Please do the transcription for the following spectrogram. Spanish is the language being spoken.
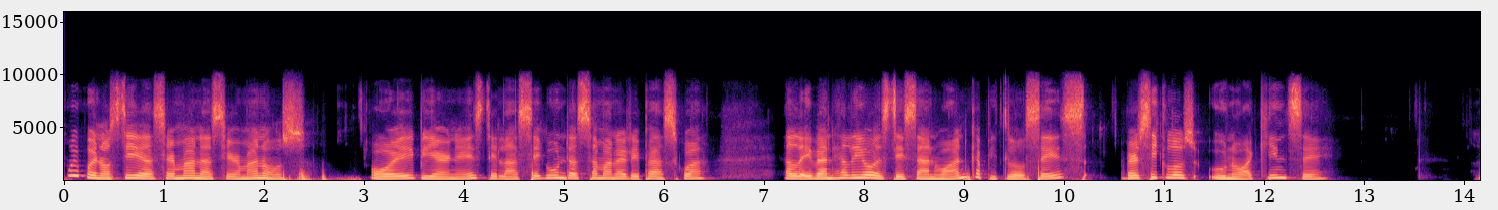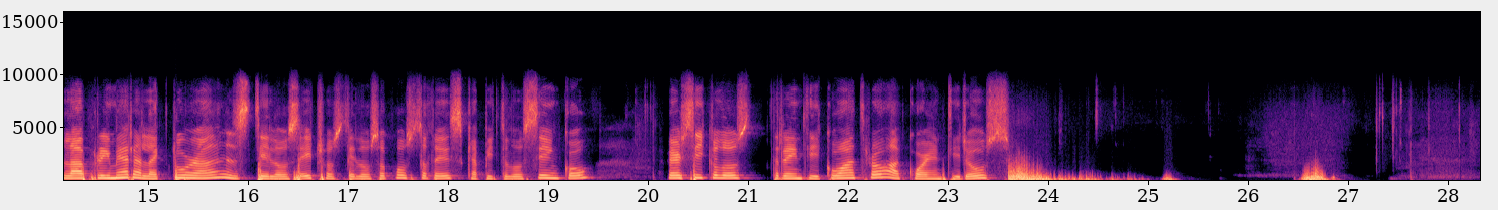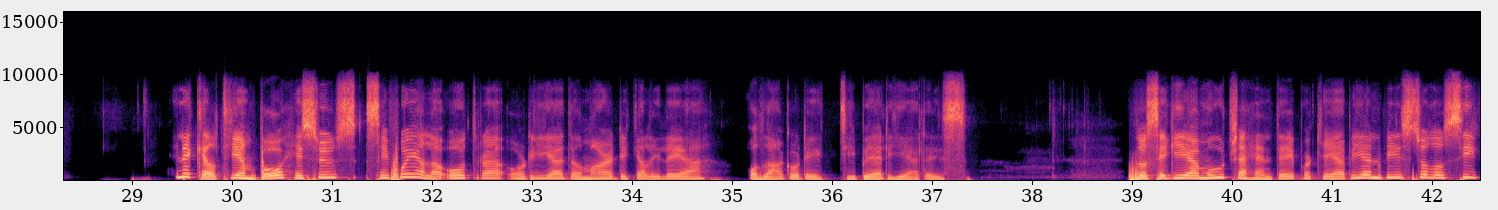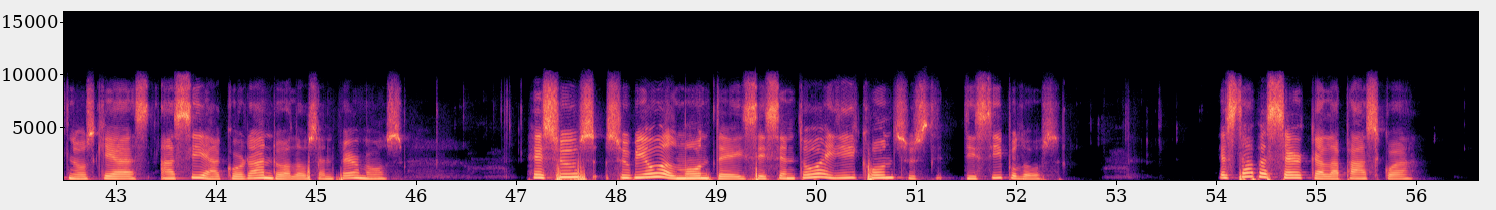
Muy buenos días, hermanas y hermanos. Hoy, viernes de la segunda semana de Pascua, el Evangelio es de San Juan, capítulo 6, versículos 1 a 15. La primera lectura es de los Hechos de los Apóstoles, capítulo 5, versículos 34 a 42. En aquel tiempo Jesús se fue a la otra orilla del mar de Galilea o lago de Tiberíades. Lo seguía mucha gente porque habían visto los signos que hacía curando a los enfermos. Jesús subió al monte y se sentó allí con sus discípulos. Estaba cerca la Pascua,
